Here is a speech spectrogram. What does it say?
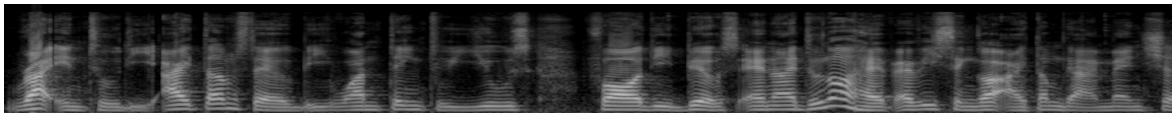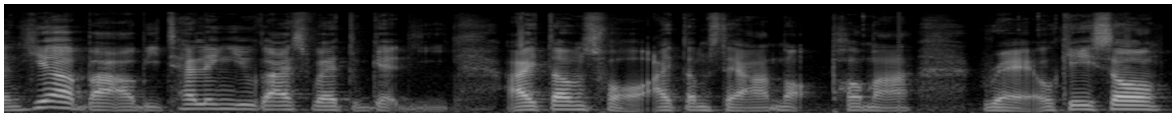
right into the items that will be wanting to use for the builds. And I do not have every single item that I mentioned here, but I'll be telling you guys where to get the items for items that are not perma rare. Okay, so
